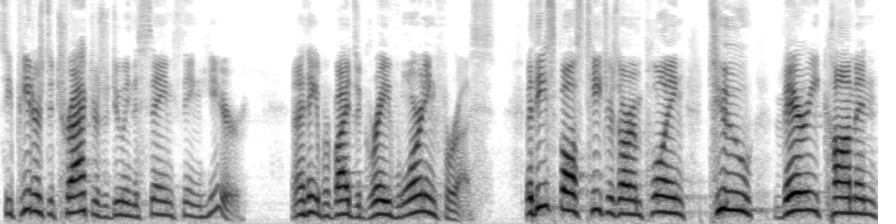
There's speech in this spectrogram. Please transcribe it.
See, Peter's detractors are doing the same thing here. And I think it provides a grave warning for us. But these false teachers are employing two very common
